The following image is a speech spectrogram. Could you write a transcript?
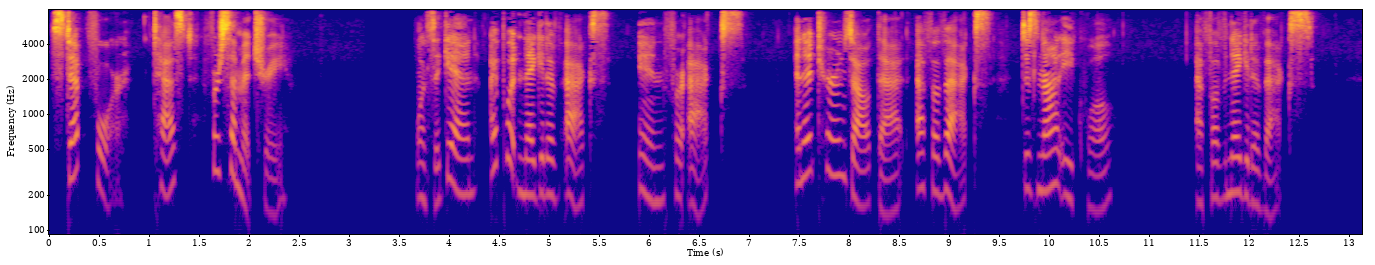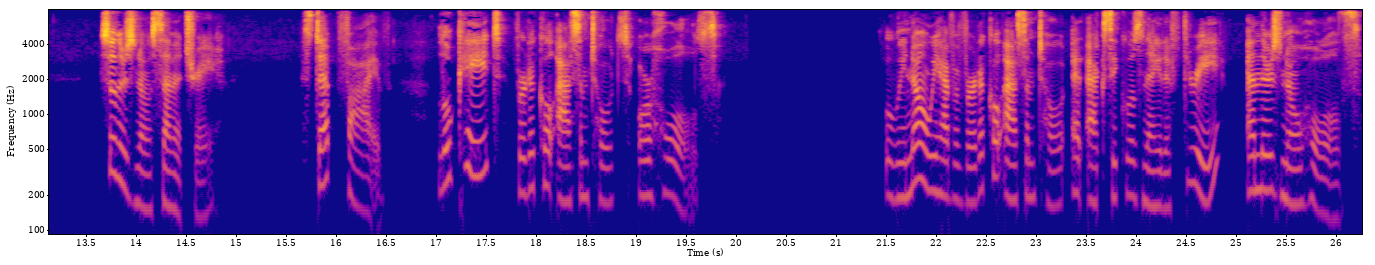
Step 4. Test for symmetry. Once again, I put negative x in for x, and it turns out that f of x does not equal f of negative x. So there's no symmetry. Step 5. Locate vertical asymptotes or holes. Well, we know we have a vertical asymptote at x equals negative 3, and there's no holes.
